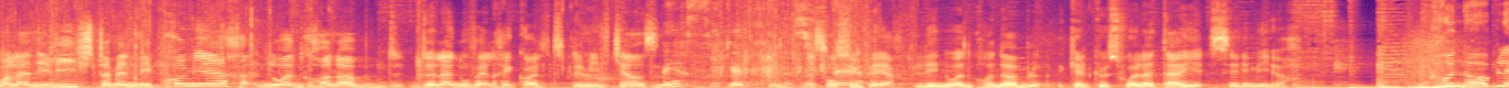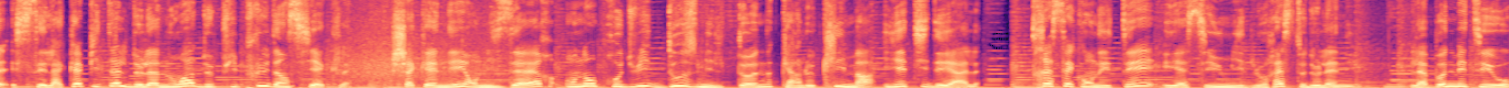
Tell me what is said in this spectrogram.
Voilà Nelly, je t'amène les premières noix de Grenoble de la nouvelle récolte 2015. Merci Catherine. Elles sont super. Les noix de Grenoble, quelle que soit la taille, c'est les meilleures. Grenoble, c'est la capitale de la noix depuis plus d'un siècle. Chaque année, en Isère, on en produit 12 000 tonnes car le climat y est idéal. Très sec en été et assez humide le reste de l'année. La bonne météo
